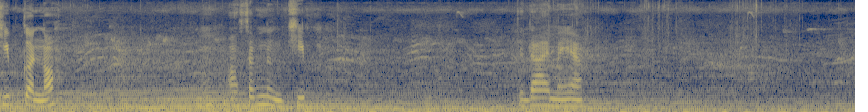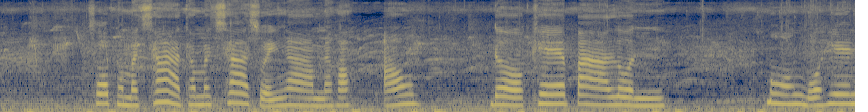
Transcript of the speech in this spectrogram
คลิปก่อนเนาะเอาสักหนึ่งคลิป จะได้ไหมอะชอบธรรมชาติธรรมชาติสวยงามนะคะ เอาดอกแค่ป่าหล่น มองบ่เห็น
